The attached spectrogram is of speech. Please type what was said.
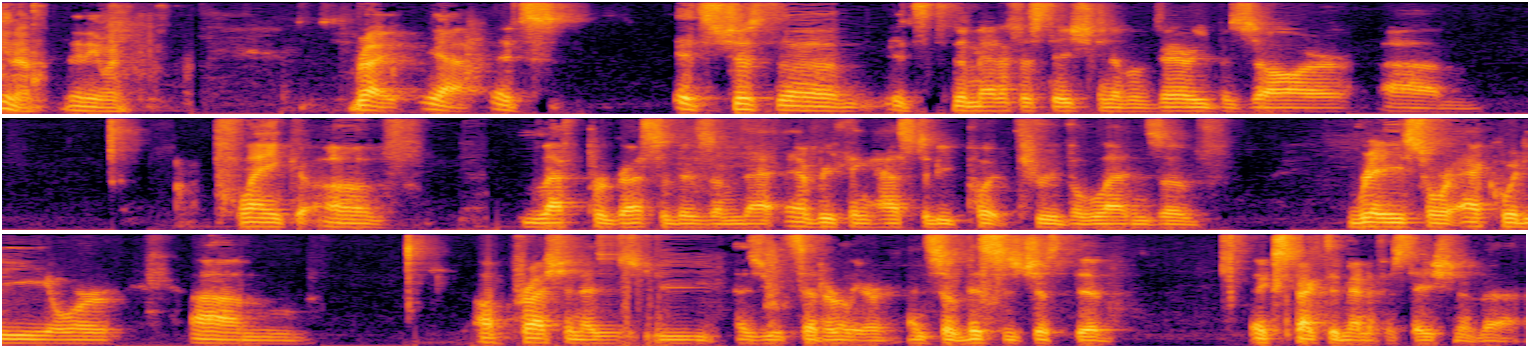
you know, anyway. Right. Yeah. It's it's just a, it's the manifestation of a very bizarre um, plank of left progressivism that everything has to be put through the lens of race or equity or um, oppression, as you as you said earlier. And so this is just the expected manifestation of that.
